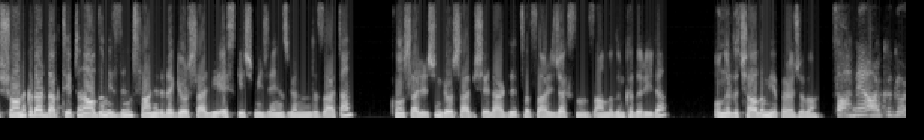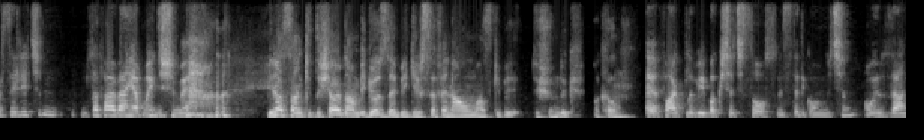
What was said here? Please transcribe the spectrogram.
Şu ana kadar Duct Tape'ten aldığım izlenim sahnede de görselliği es geçmeyeceğiniz yönünde zaten. Konserler için görsel bir şeyler de tasarlayacaksınız anladığım kadarıyla. Onları da Çağla mı yapar acaba? Sahne arka görseli için bu sefer ben yapmayı düşünmüyorum. Biraz sanki dışarıdan bir gözle bir girse fena olmaz gibi düşündük. Bakalım. Evet farklı bir bakış açısı olsun istedik onun için. O yüzden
